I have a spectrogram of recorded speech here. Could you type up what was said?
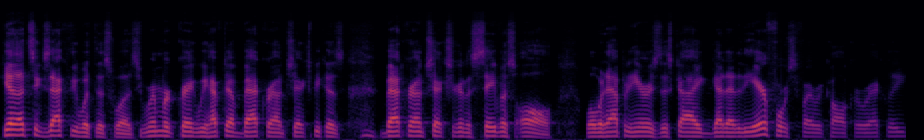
Yeah, that's exactly what this was. Remember, Craig, we have to have background checks because background checks are going to save us all. What would happen here is this guy got out of the Air Force, if I recall correctly.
